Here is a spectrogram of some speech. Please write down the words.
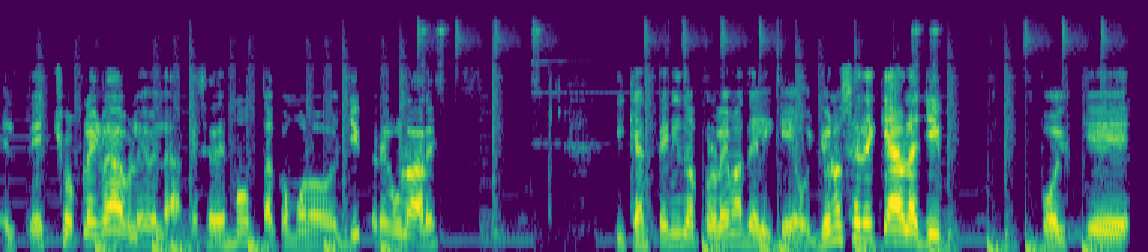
el techo plegable, ¿verdad? Que se desmonta como los Jeep regulares y que han tenido problemas de liqueo. Yo no sé de qué habla Jeep porque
